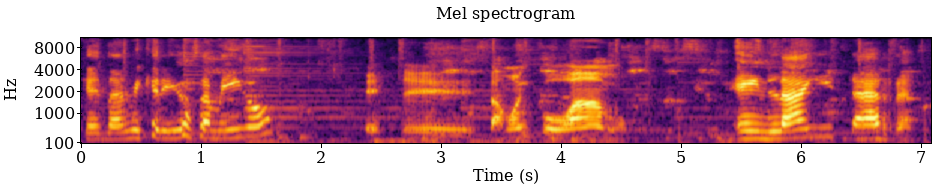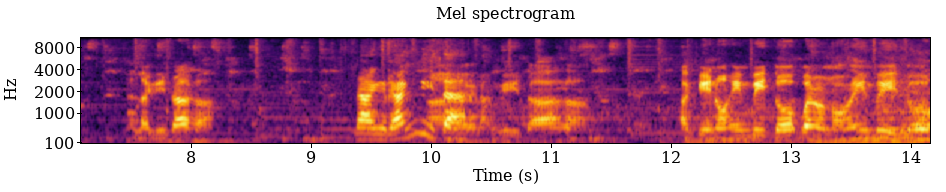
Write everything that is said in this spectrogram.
¿Qué tal mis queridos amigos? Este, estamos en Coamo, En La Guitarra. en la guitarra. La Gran Ah, la Guitarra. gran guitarra. Aquí nos invitó, bueno, nos invitó,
